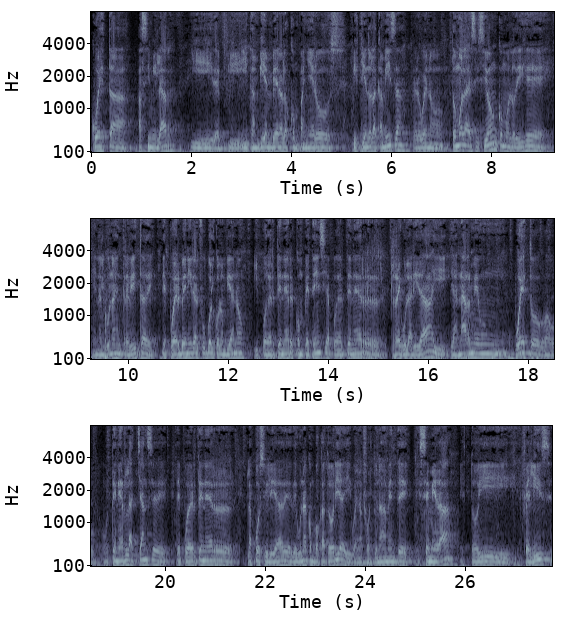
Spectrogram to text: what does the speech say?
cuesta asimilar y, y, también ver a los compañeros vistiendo la camisa, pero bueno, tomo la decisión, como lo dije en algunas entrevistas, de, de, poder venir al fútbol colombiano y poder tener competencia, poder tener regularidad y ganarme un puesto o, tener la chance de, de, poder tener la posibilidad de, de una convocatoria. Y bueno, afortunadamente se me da, estoy feliz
